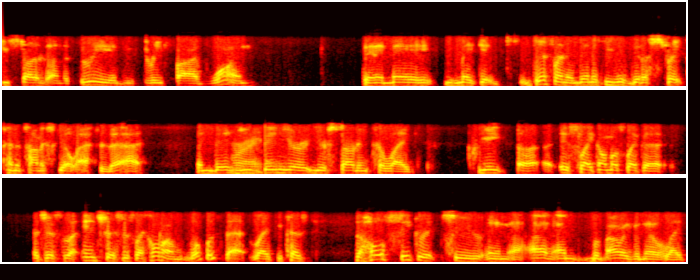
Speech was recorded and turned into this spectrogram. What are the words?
you started on the three and do three five one, then it may make it different. And then if you just get a straight pentatonic scale after that, and then right. you, then you're you're starting to like create uh, it's like almost like a, a just an interest. It's like, hold on, what was that? Like because the whole secret to and I, I, I don't even know like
